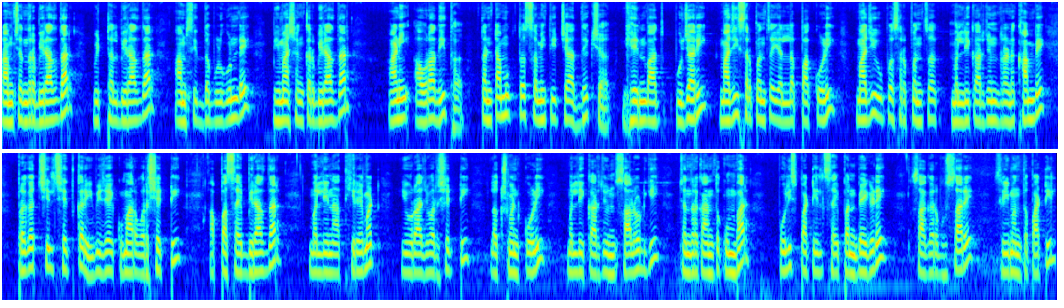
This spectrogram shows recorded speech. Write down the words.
रामचंद्र बिराजदार विठ्ठल बिराजदार आमसिद्ध बुळगुंडे भीमाशंकर बिराजदार आणि औराद इथं तंटामुक्त समितीचे अध्यक्ष घेनबाज पुजारी माजी सरपंच यल्लप्पा कोळी माजी उपसरपंच मल्लिकार्जुन रणखांबे प्रगतशील शेतकरी विजयकुमार वरशेट्टी अप्पासाहेब बिराजदार मल्लीनाथ हिरेमठ युवराज वरशेट्टी लक्ष्मण कोळी मल्लिकार्जुन सालोडगी चंद्रकांत कुंभार पोलीस पाटील सैपन बेगडे सागर भुसारे श्रीमंत पाटील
